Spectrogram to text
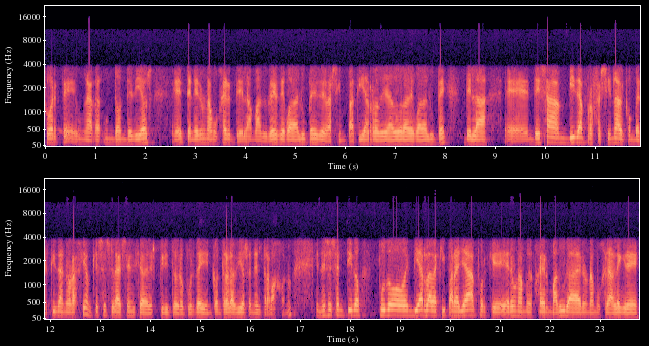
suerte, un don de Dios eh, tener una mujer de la madurez de Guadalupe, de la simpatía rodeadora de Guadalupe, de la eh, de esa vida profesional convertida en oración, que esa es la esencia del espíritu de Opus Dei, encontrar a Dios en el trabajo, ¿no? En ese sentido, pudo enviarla de aquí para allá porque era una mujer madura, era una mujer alegre,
